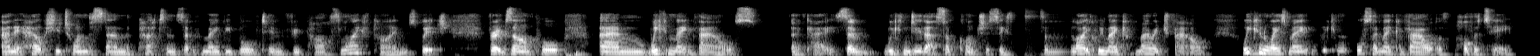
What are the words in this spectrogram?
and it helps you to understand the patterns that have maybe brought in through past lifetimes which for example um, we can make vows okay so we can do that subconsciously so like we make a marriage vow we can mm. always make we can also make a vow of poverty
